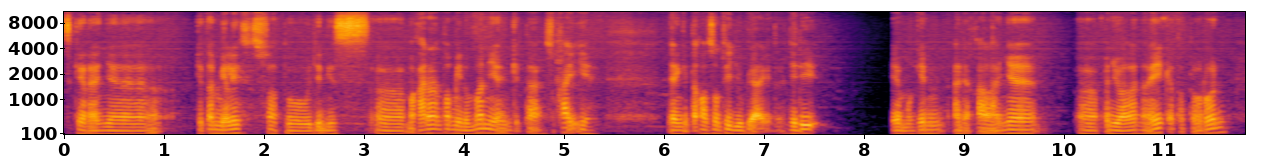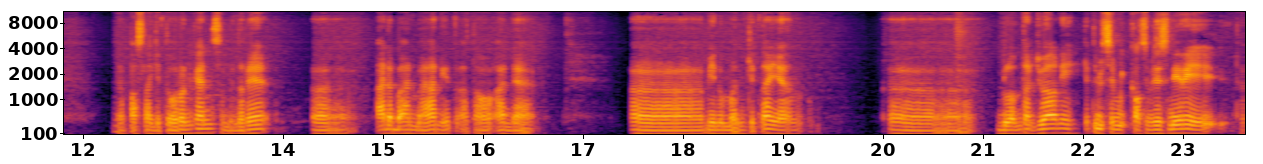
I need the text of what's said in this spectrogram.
sekiranya kita milih suatu jenis uh, makanan atau minuman yang kita sukai ya. Yang kita konsumsi juga gitu. Jadi ya mungkin ada kalanya uh, penjualan naik atau turun. Dan pas lagi turun kan sebenarnya uh, ada bahan-bahan gitu atau ada uh, minuman kita yang uh, belum terjual nih kita bisa konsumsi sendiri gitu.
